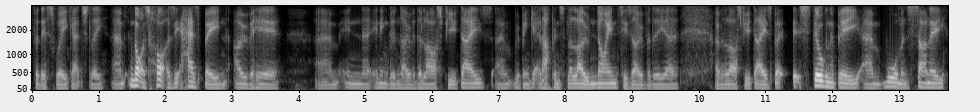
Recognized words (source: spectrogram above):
for this week. Actually, um, not as hot as it has been over here um, in uh, in England over the last few days. Um, we've been getting up into the low 90s over the uh, over the last few days, but it's still going to be um, warm and sunny.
